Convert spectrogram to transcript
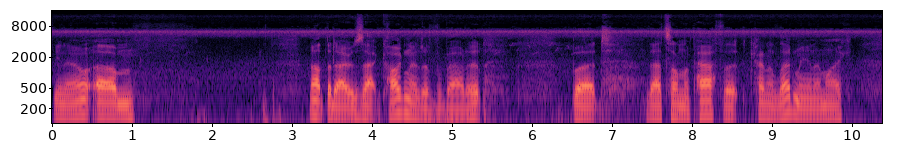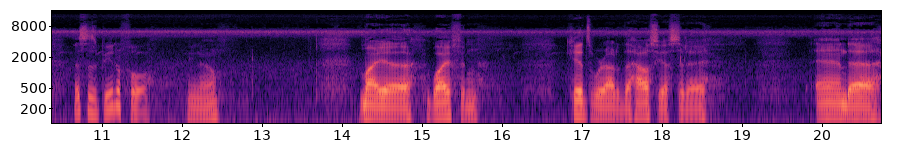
You know, um, not that I was that cognitive about it, but that's on the path that kind of led me, and I'm like, this is beautiful, you know. My uh, wife and kids were out of the house yesterday, and uh,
